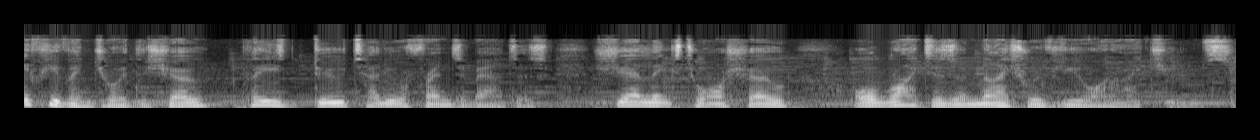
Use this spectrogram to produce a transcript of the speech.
If you've enjoyed the show, please do tell your friends about us, share links to our show, or write us a nice review on iTunes.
